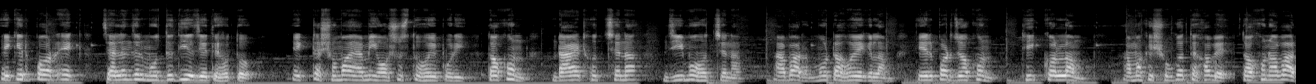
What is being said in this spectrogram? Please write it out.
একের পর এক চ্যালেঞ্জের মধ্যে দিয়ে যেতে হতো। একটা সময় আমি অসুস্থ হয়ে পড়ি। তখন ডায়েট হচ্ছে না, জিমও হচ্ছে না। আবার মোটা হয়ে গেলাম। এরপর যখন ঠিক করলাম, আমাকে শুকাতে হবে, তখন আবার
